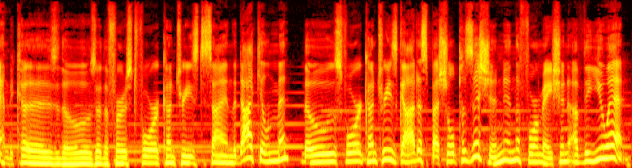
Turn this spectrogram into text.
And because those are the first four countries to sign the document, those four countries got a special position in the formation of the UN.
